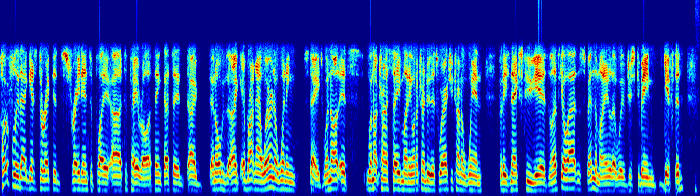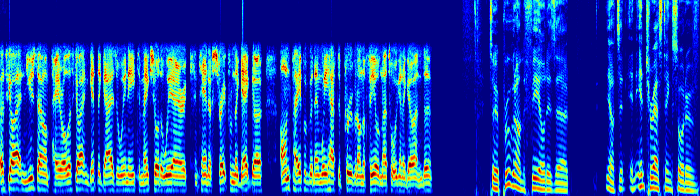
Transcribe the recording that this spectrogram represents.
hopefully that gets directed straight into play uh, to payroll. I think that's a, a an like right now we're in a winning stage. We're not it's we're not trying to save money. We're not trying to do this. We're actually trying to win for these next few years. And let's go out and spend the money that we've just been gifted. Let's go out and use that on payroll. Let's go out and get the guys that we need to make sure that we are a contender straight from the get go on paper, but then we have to prove it on the field, and that's what we're going to go out and do. To prove it on the field is a you know, it's an, an interesting sort of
